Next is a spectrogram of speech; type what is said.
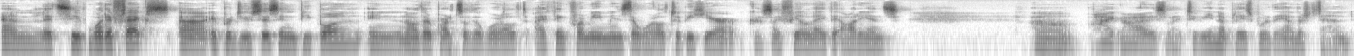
And let's see what effects uh, it produces in people in other parts of the world. I think for me it means the world to be here because i feel like the audience uh, my God, it's like to be in a place where they understand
